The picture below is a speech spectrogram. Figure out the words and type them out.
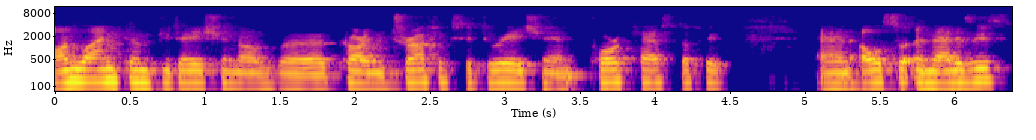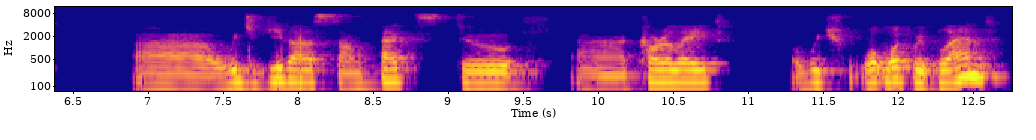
online computation of the current traffic situation and forecast of it, and also analysis, uh, which give us some facts to uh, correlate which what we planned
